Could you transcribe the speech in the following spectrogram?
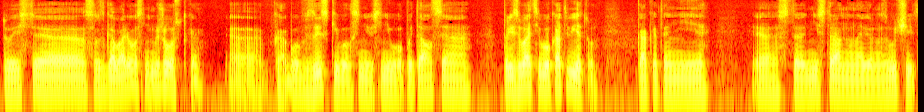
То есть э, разговаривал с ним жестко, э, как бы взыскивал с, не, с него, пытался призвать его к ответу, как это не, э, не странно, наверное, звучит.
